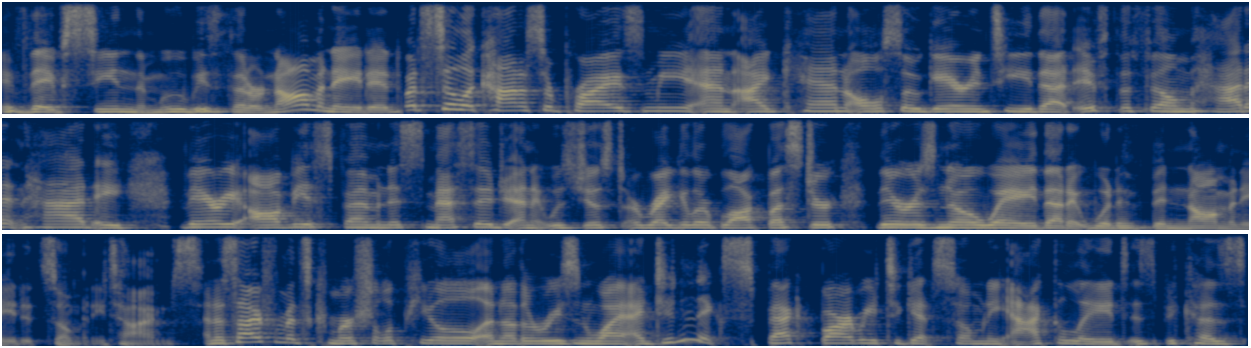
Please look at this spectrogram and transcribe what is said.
if they've seen the movies that are nominated. But still, it kind of surprised me, and I can also guarantee that if the film hadn't had a very obvious feminist message and it was just a regular blockbuster, there is no way that it would have been nominated so many times. And aside from its commercial appeal, another reason why I didn't expect Barbie to get so many accolades is because,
